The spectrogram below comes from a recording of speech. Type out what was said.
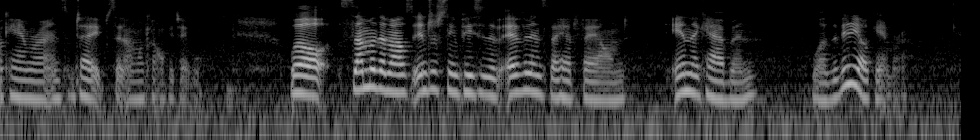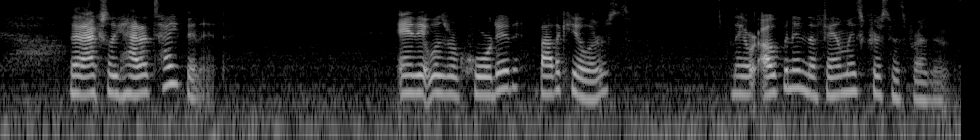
video camera and some tape sitting on the coffee table. Well, some of the most interesting pieces of evidence they had found in the cabin was a video camera that actually had a tape in it. And it was recorded by the killers. They were opening the family's Christmas presents.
